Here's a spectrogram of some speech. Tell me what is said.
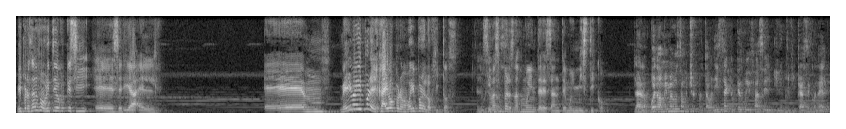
Mi personaje favorito yo creo que sí eh, sería el... Eh, me iba a ir por el Jaibo, pero me voy a ir por el Ojitos. El Ojitos. Sí, más un personaje muy interesante, muy místico. Claro, bueno, a mí me gusta mucho el protagonista, creo que es muy fácil identificarse con él.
